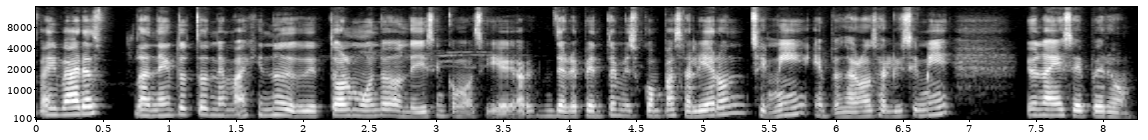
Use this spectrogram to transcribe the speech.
hay varias anécdotas, me imagino, de, de todo el mundo donde dicen como si eh, de repente mis compas salieron sin mí, empezaron a salir sin mí, y una dice, pero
